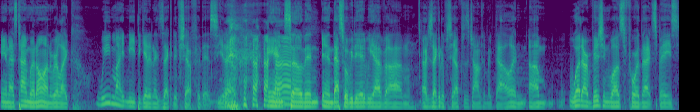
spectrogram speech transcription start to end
And as time went on, we're like, we might need to get an executive chef for this, you know. and so then, and that's what we did. We have um, our executive chef is Jonathan McDowell, and um, what our vision was for that space.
